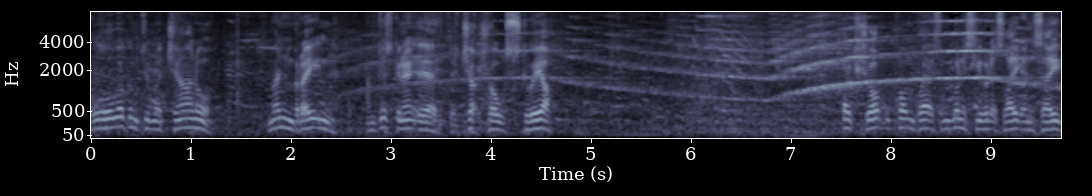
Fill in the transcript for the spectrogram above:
Hello, welcome to my channel. I'm in Brighton. I'm just going into the, the Churchill Square. Big shopping complex. I'm going to see what it's like inside.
